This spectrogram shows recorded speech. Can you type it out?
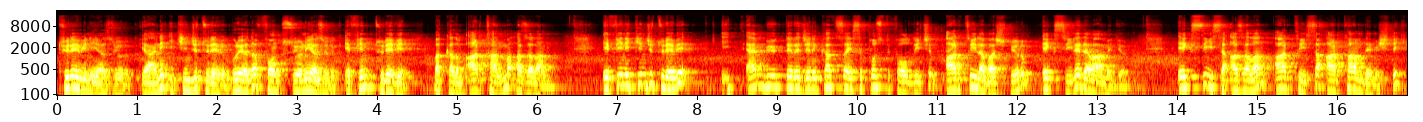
türevini yazıyorduk. Yani ikinci türevi. Buraya da fonksiyonu yazıyorduk. F'in türevi. Bakalım artan mı azalan mı? F'in ikinci türevi en büyük derecenin katsayısı pozitif olduğu için artıyla başlıyorum. Eksiyle devam ediyorum. Eksi ise azalan, artı ise artan demiştik.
